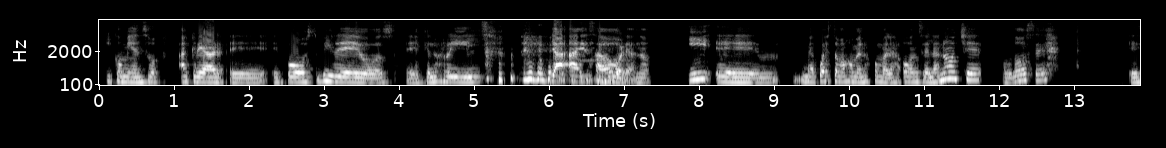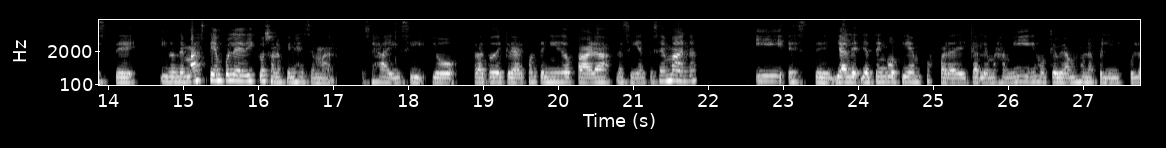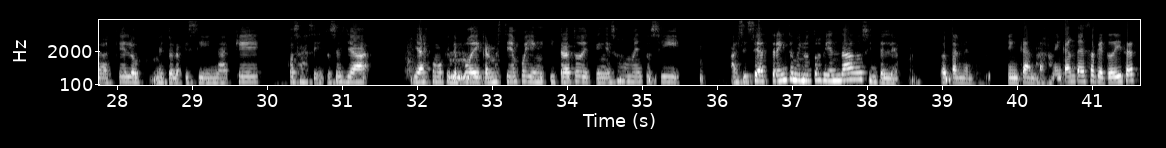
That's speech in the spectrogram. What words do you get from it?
y comienzo a crear eh, eh posts, videos, eh, que los reels, ya a esa hora, ¿no? Y me acuesto más o menos como a las 11 de la noche o 12, este, y donde más tiempo le dedico son los fines de semana. Entonces ahí sí yo trato de crear contenido para la siguiente semana y este, ya, le, ya tengo tiempos para dedicarle más a mi hijo, que veamos una película, que lo meto a la piscina, que cosas así. Entonces ya, ya es como que le puedo dedicar más tiempo y, y trato de que en esos momentos sí, así sea 30 minutos bien dados sin teléfono. Totalmente, me encanta, me encanta eso que tú dices.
